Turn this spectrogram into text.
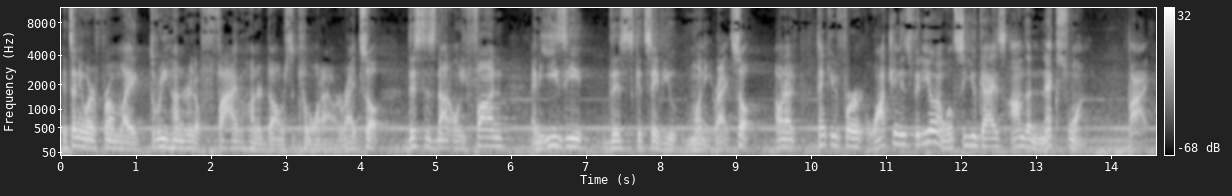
it's anywhere from like 300 to $500 a kilowatt hour, right? So this is not only fun and easy, this could save you money, right? So I wanna thank you for watching this video and we'll see you guys on the next one. Bye.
